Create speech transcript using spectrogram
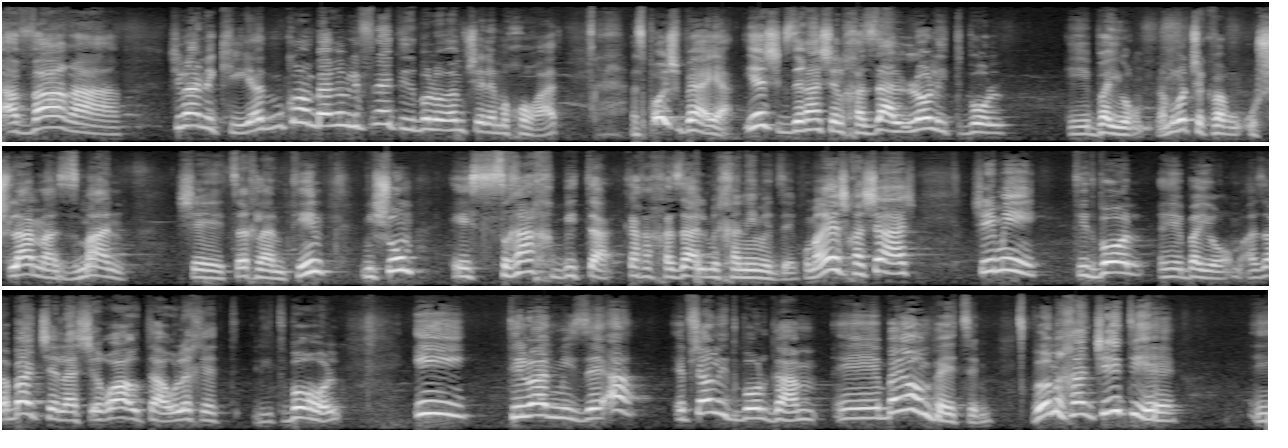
עבר השבעה נקי, אז במקום בערב לפני תטבול ביום שלמחרת. אז פה יש בעיה, יש גזירה של חז"ל לא לטבול אה, ביום, למרות שכבר הושלם הזמן שצריך להמתין, משום אה, סרח ביתה, ככה חז"ל מכנים את זה. כלומר, יש חשש שאם היא תטבול אה, ביום, אז הבת שלה שרואה אותה הולכת לטבול, היא תלמד מזה, אה, אפשר לטבול גם אה, ביום בעצם. ויום אחד שהיא תהיה אה,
